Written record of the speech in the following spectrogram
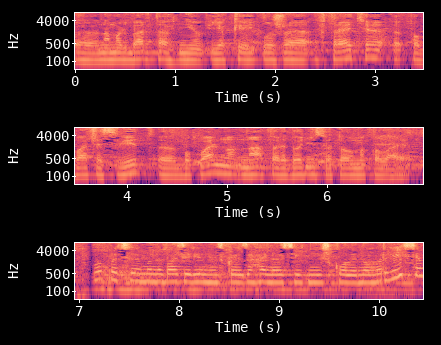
е, на мольбертах днів, який уже втретє побачить світ е, буквально напередодні Святого Миколая. Ми працюємо на базі Рівненської загальноосвітньої школи номер 8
